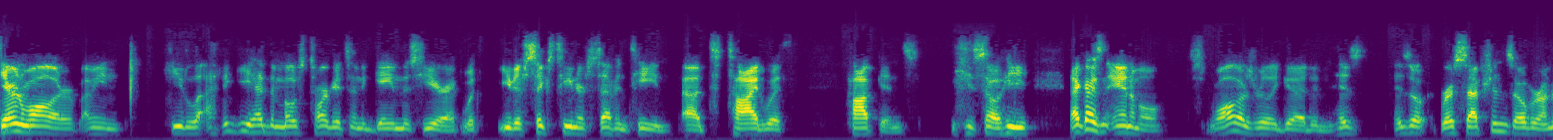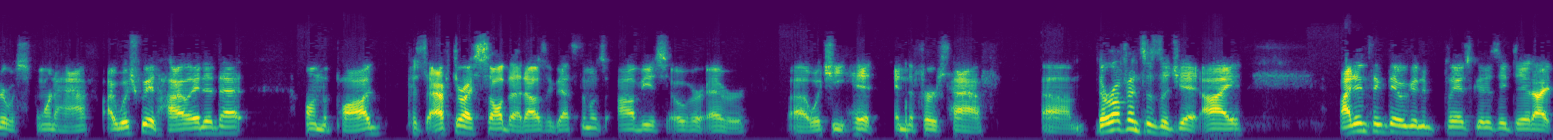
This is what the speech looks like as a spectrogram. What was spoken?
Darren Waller, I mean, he I think he had the most targets in the game this year with either 16 or 17, uh, tied with Hopkins. So he that guy's an animal. Waller's really good, and his his receptions over under was four and a half. I wish we had highlighted that on the pod because after I saw that, I was like, that's the most obvious over ever, uh, which he hit in the first half. Um, their offense is legit. I I didn't think they were going to play as good as they did. I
